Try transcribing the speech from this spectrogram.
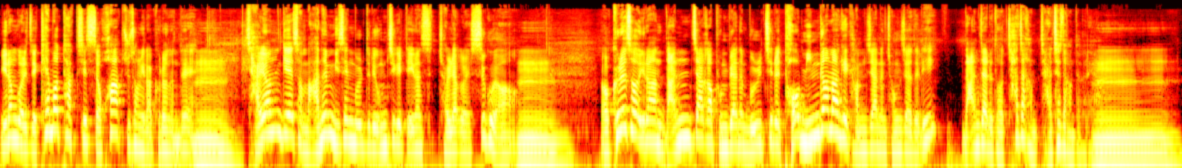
이런 걸 이제 chemotaxis 화학 주성이라 그러는데 음. 자연계에서 많은 미생물들이 움직일 때 이런 스- 전략을 쓰고요. 음. 어, 그래서 이러한 난자가 분비하는 물질을 더 민감하게 감지하는 정자들이 난자를 더 찾아간 잘 찾아간다 그래요. 음.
